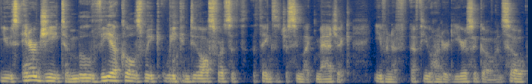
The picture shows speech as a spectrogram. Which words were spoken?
use energy to move vehicles we we can do all sorts of things that just seem like magic even a, a few hundred years ago. And so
